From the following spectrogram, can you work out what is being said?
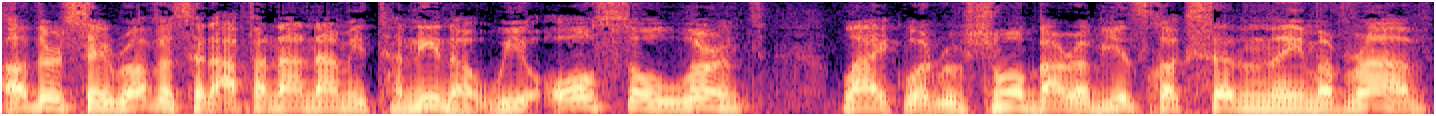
Others say Rava said Afana Nami Tanina. We also learned, like what Rav Shmuel Bar Rav Yitzchak said in the name of Rav,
